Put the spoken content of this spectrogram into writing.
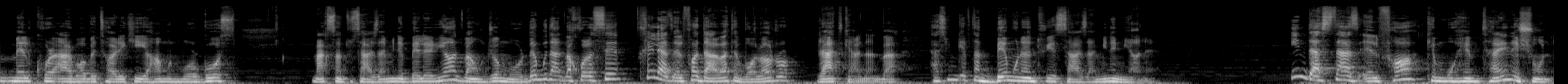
ملکور ارباب تاریکی یا همون مورگوس مخصوصا تو سرزمین بلریاند و اونجا مرده بودن و خلاصه خیلی از الفا دعوت والار رو رد کردن و تصمیم گرفتن بمونن توی سرزمین میانه. این دسته از الفا که مهمترینشون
